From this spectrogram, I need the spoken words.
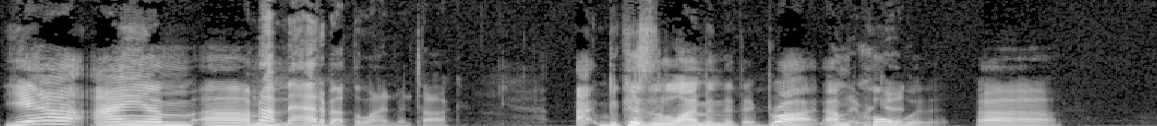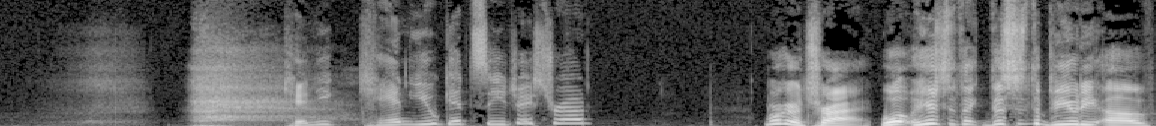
Yeah, I am. Um, I'm not mad about the lineman talk. I, because of the lineman that they brought. I'm They cool good. with it. Uh, Can you can you get CJ Stroud? we're gonna try. Well, here's the thing. This is the beauty of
